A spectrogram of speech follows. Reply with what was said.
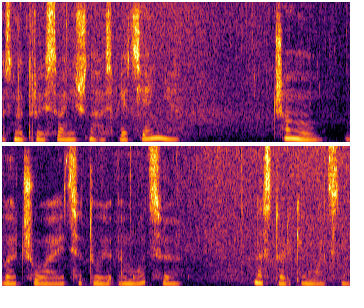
знутры сонечнага спляцення, чаму вы адчуваеце тую эмоцыю настолькі моцна.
